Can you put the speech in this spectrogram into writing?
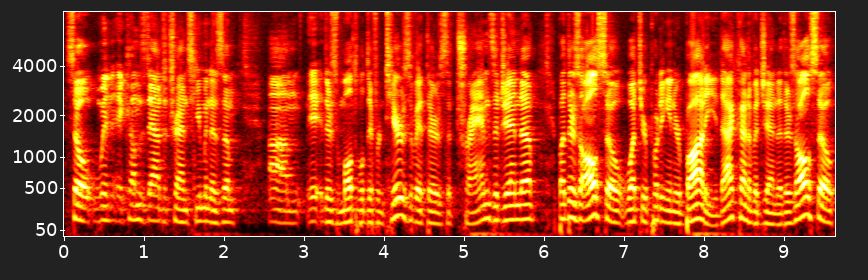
so when it comes down to transhumanism, um, it, there's multiple different tiers of it. There's the trans agenda, but there's also what you're putting in your body, that kind of agenda. There's also,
